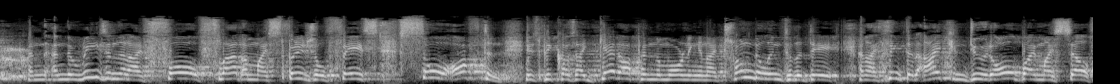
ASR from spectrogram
And, and the reason that I fall flat on my spiritual face so often is because I get up in the morning and I trundle into the day and I think that I can do it all by myself.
